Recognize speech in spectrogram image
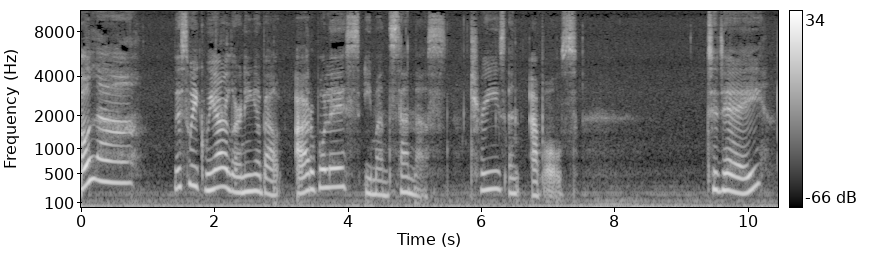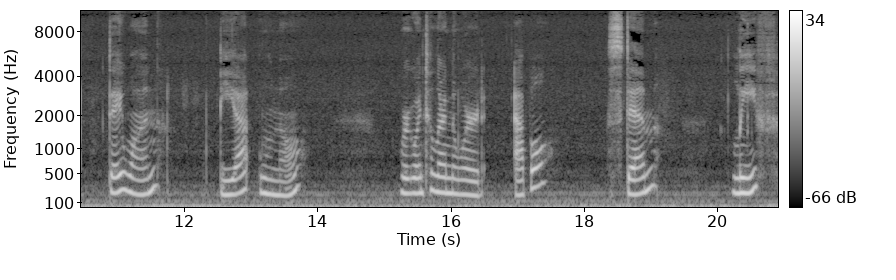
Hola! This week we are learning about árboles y manzanas, trees and apples. Today, day one, día uno, we're going to learn the word apple, stem, leaf,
